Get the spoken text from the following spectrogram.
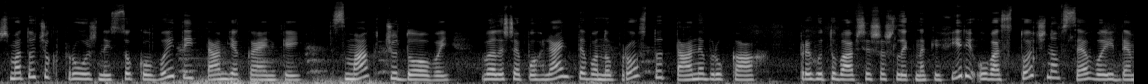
Шматочок пружний, соковитий та м'якенький. Смак чудовий. Ви лише погляньте, воно просто тане в руках. Приготувавши шашлик на кефірі, у вас точно все вийде.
